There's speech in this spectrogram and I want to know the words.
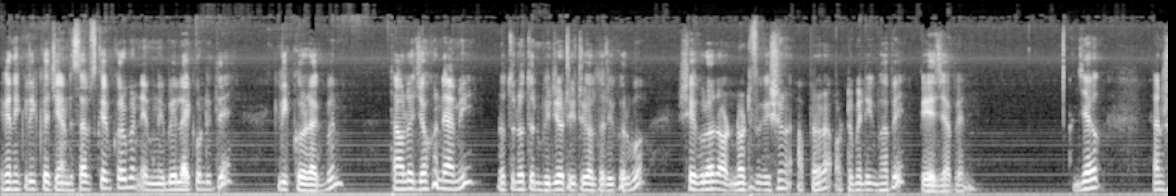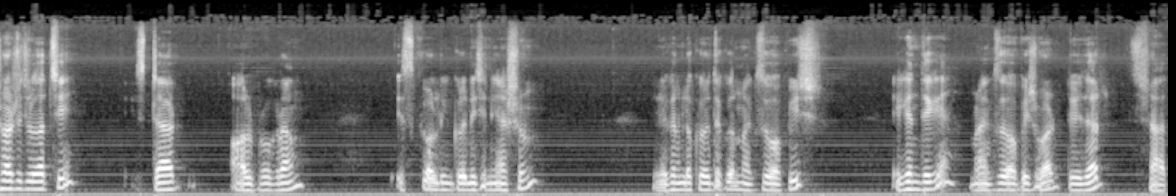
এখানে ক্লিক করে চ্যানেলটি সাবস্ক্রাইব করবেন এবং এই বেল আইকনটিতে ক্লিক করে রাখবেন। তাহলে যখনই আমি নতুন নতুন ভিডিও টিউটোরিয়াল তৈরি করব, সেগুলোর নোটিফিকেশন আপনারা অটোমেটিকভাবে পেয়ে যাবেন। যাই হোক, এখানে সরাসরি চলে যাচ্ছি। স্টার্ট অল প্রোগ্রাম স্ক্রলিং করে নিচে নিয়ে আসুন। এখানে লক্ষ্য করে দেখুন মাইক্রোসফট অফিস এখান থেকে মাইক্রোসফট অফিস ওয়ার্ড দুই হাজার সাত।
